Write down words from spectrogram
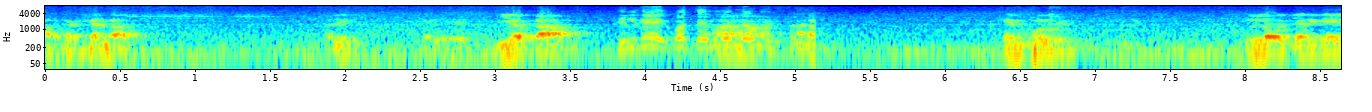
పర్ఫెక్షన్ రాదు. అది ఈ యొక్క టెంపుల్లో జరిగే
